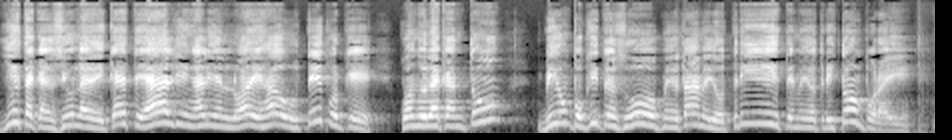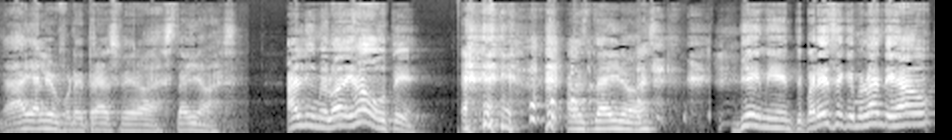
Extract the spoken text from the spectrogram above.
¿Y esta canción la dedicaste a alguien? ¿Alguien lo ha dejado a usted? Porque cuando la cantó, vi un poquito en su voz, medio, estaba medio triste, medio tristón por ahí. Hay alguien por detrás, pero hasta ahí nomás. ¿Alguien me lo ha dejado a usted? Hasta ahí nomás. Bien, mi gente, parece que me lo han dejado,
